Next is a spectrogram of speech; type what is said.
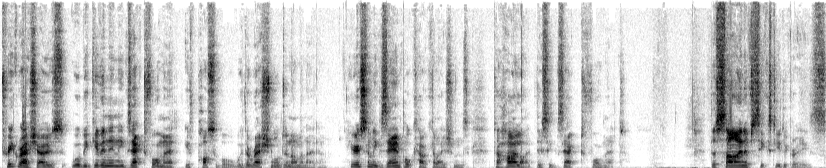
Trig ratios will be given in exact format if possible with a rational denominator. Here are some example calculations to highlight this exact format. The sine of 60 degrees.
